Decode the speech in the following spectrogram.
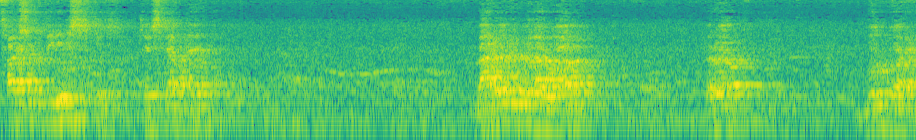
ছয়শো তিরিশ খ্রিস্টাব্দে বারো রবিউল আউয়াল রোজ বুধবারে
